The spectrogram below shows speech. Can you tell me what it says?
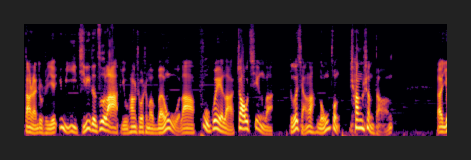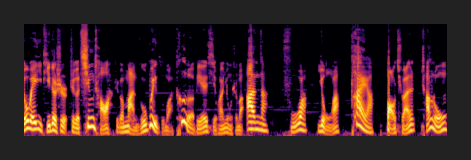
当然就是一些寓意吉利的字啦，比方说什么文武啦、富贵啦、招庆啦、德祥啊、龙凤、昌盛等。啊，尤为一提的是，这个清朝啊，这个满族贵族啊，特别喜欢用什么安呐、福啊、永啊、泰啊、保全、长荣、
